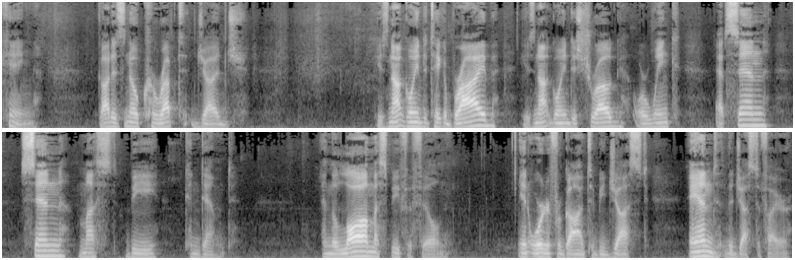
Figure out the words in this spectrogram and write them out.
king. God is no corrupt judge. He's not going to take a bribe. He's not going to shrug or wink at sin. Sin must be condemned. And the law must be fulfilled in order for God to be just and the justifier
